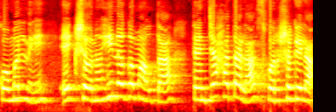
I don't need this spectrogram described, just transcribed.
कोमलने एक क्षणही न गमावता त्यांच्या हाताला स्पर्श केला.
